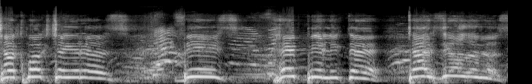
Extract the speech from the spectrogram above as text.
Çakmak Çayırız. Biz hep birlikte terzi alınız.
